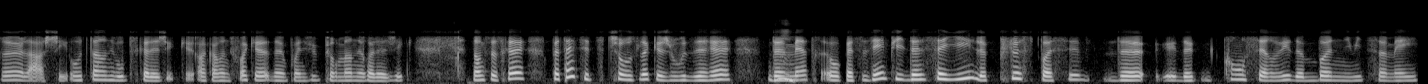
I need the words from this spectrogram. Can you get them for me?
relâcher, autant au niveau psychologique, encore une fois, que d'un point de vue purement neurologique. Donc, ce serait peut-être ces petites choses-là que je vous dirais de hmm. mettre au quotidien, puis d'essayer le plus possible de, de conserver de bonnes nuits de sommeil,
